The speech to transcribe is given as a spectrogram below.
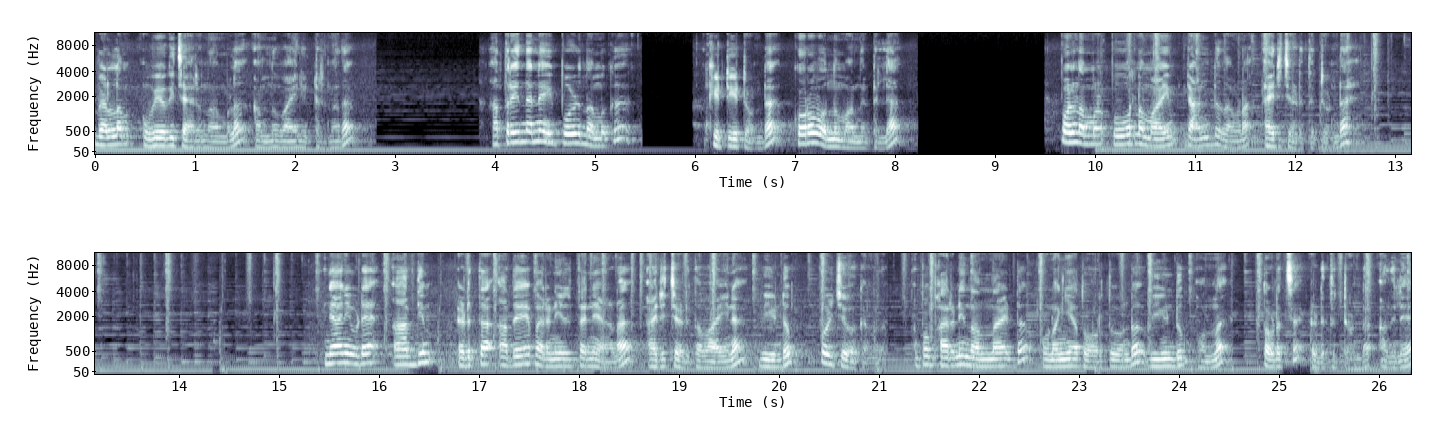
വെള്ളം ഉപയോഗിച്ചായിരുന്നു നമ്മൾ അന്ന് വൈനിട്ടിരുന്നത് അത്രയും തന്നെ ഇപ്പോഴും നമുക്ക് കിട്ടിയിട്ടുണ്ട്. കുറവൊന്നും വന്നിട്ടില്ല. ഇപ്പോൾ നമ്മൾ പൂർണമായും രണ്ട് തവണ അരിച്ചെടുത്തിട്ടുണ്ട്. ഞാനിവിടെ ആദ്യം എടുത്ത അതേ ഭരണിയിൽ തന്നെയാണ് അരിച്ചെടുത്ത വൈന് വീണ്ടും ഒഴിച്ചു വെക്കുന്നത്. അപ്പോൾ ഭരണി നന്നായിട്ട് ഉണങ്ങിയ തോർത്തുകൊണ്ട് വീണ്ടും ഒന്ന് തുടച്ച് എടുത്തിട്ടുണ്ട് അതിലെ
